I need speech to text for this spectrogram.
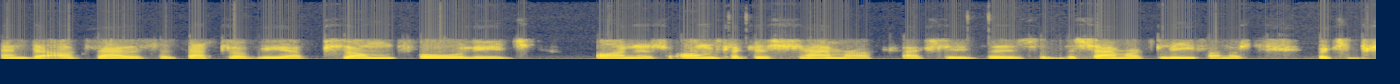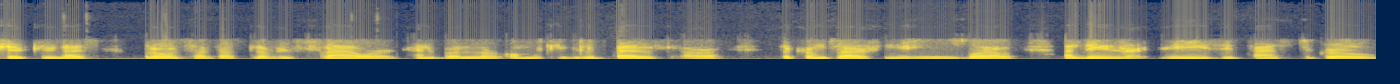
and the oxalis has that lovely uh, plum foliage on it, almost like a shamrock, actually, the, the shamrock leaf on it, which is particularly nice. But also that lovely flower, kind of a, almost like a little bell flower that comes out in it as well. And these are easy plants to grow.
